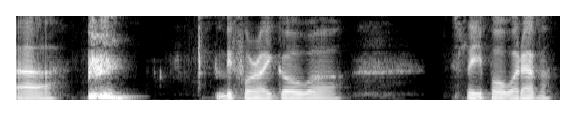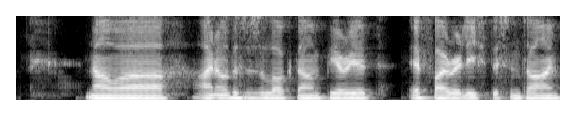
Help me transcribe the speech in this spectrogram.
uh, before I go uh, sleep or whatever. Now, uh, I know this is a lockdown period. If I release this in time,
